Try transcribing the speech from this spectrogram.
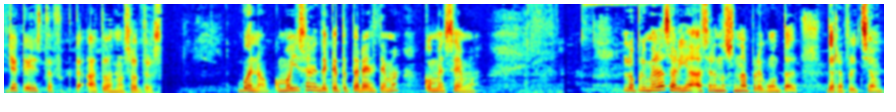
ya que esto afecta a todos nosotros. Bueno, como ya saben de qué tratará el tema, comencemos. Lo primero sería hacernos una pregunta de reflexión,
